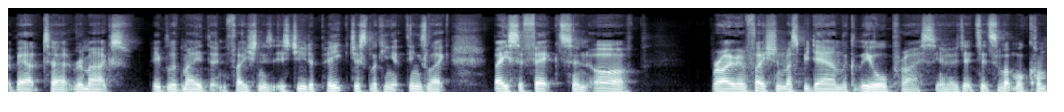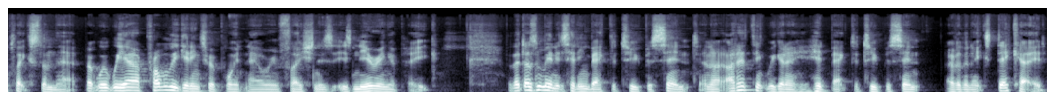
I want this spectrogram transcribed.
about uh, remarks people have made that inflation is, is due to peak, just looking at things like base effects and, oh, bro, inflation must be down. Look at the oil price. You know, it's, it's a lot more complex than that. But we are probably getting to a point now where inflation is, is nearing a peak. But that doesn't mean it's heading back to 2%. And I, I don't think we're going to head back to 2% over the next decade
